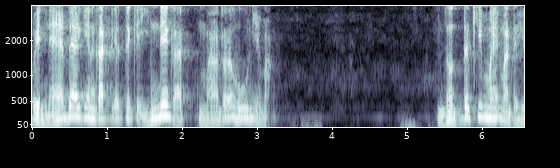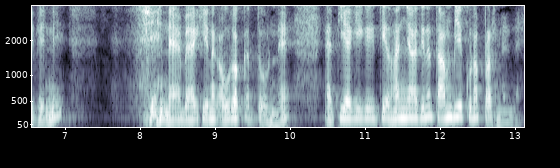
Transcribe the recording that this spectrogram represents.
ඔය නෑ බෑ කියන කට්ටියත් එක්ක ඉන්න එකත් මාතර හූනියමක්. නොදකින්මයි මට හිතෙන්නේ නෑ බෑ කියන කවුරක්වත් ඕනේ ඇති යකි සංඥා දින තම්බියෙක් උනක් ප්‍රශ්නයක් නෑ.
